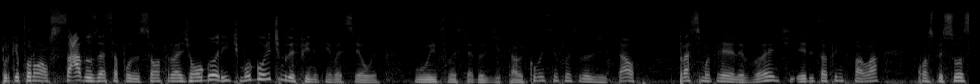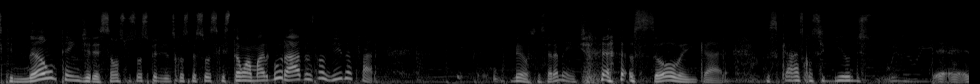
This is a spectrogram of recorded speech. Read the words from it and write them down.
porque foram alçados dessa posição através de um algoritmo. O algoritmo define quem vai ser o, o influenciador digital. E como esse influenciador digital, para se manter relevante, ele só tem que falar com as pessoas que não têm direção, as pessoas perdidas, com as pessoas que estão amarguradas na vida, cara. Meu, sinceramente, o Soen, cara, os caras conseguiram é,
